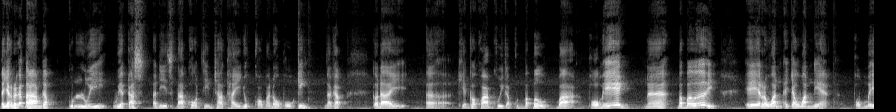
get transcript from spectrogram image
ต่อย่างไรก็ตามครับ คุณหลุยเวียกัส อดีตสตาฟโค้ชทีมชาติไทยยุคของมาโนโพกิ้งนะครับ ก็ได้เเขียนข้อความคุยกับคุณบับเบิลว่าผมเองนะบับเบิลเอ้ยเอราวันไอ้เจ้าวันเนี่ย ผมเอ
